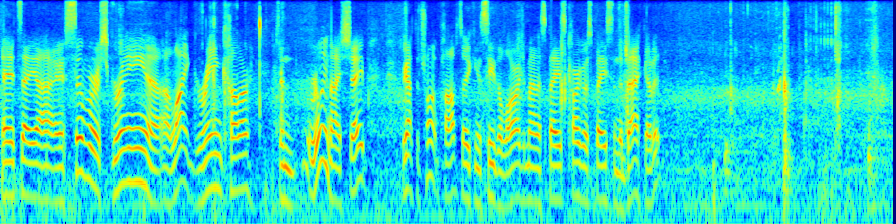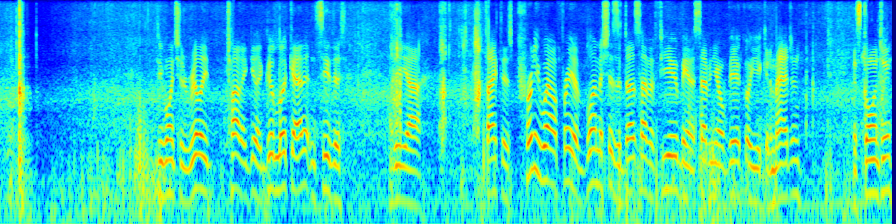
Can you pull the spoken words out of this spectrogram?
It's a, uh, a silverish green, a, a, light green color. It's in really nice shape. We got the trunk popped so you can see the large amount of space, cargo space in the back of it. You want you to really try to get a good look at it and see the, the uh, fact that it's pretty well free of blemishes. It does have a few, being a seven-year-old vehicle, you can imagine it's going to.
